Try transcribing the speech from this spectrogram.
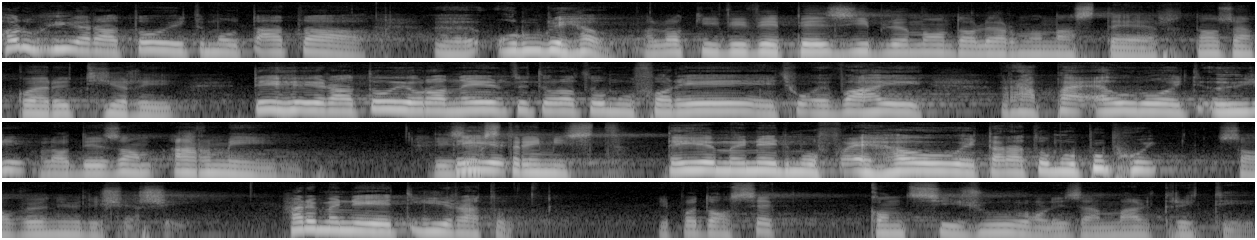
haruhi a rātou i te mō tāta uh, orure hau. Alors qu'ils vivaient paisiblement dans leur monastère, dans un coin retiré. Te he rātou i ora nei roto i tō rātou mu whare, e tō e wahi rapa euro i te uire. Alors des hommes armés, des Et- extrémistes Te e mene i mo whae hau e tā rātou mo pupui. sont venus les chercher. Hare mene e te i rātou. Et pendant 56 jours, on les a maltraités.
